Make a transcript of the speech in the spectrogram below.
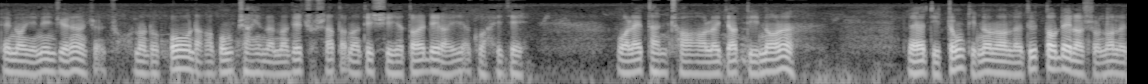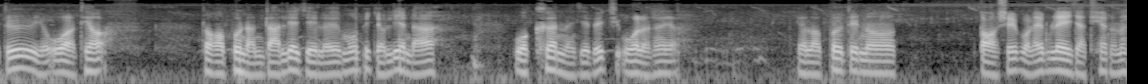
Tên nó nên chuyện là nó đồ bông đặc bông trai là nó để chủ sát nó tí sự, tối đây là ý của hai chị và lấy thành trò họ lấy cho tí nó nữa lấy tí trống tí nó nó lấy thứ tốt đây là số, nó lấy thứ yếu ủa theo cho phun đàn trà lia chị lại muốn biết cho liên đã ủa khơn này chị biết chịu ủa là thế ạ giờ là bơi tên nó tỏ xếp vào em lê giả thiên nó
